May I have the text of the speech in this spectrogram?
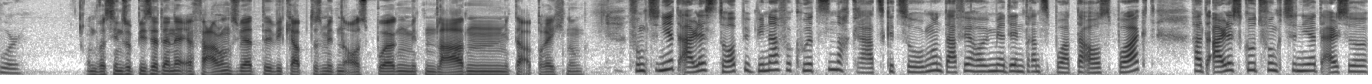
cool. Und was sind so bisher deine Erfahrungswerte? Wie klappt das mit dem Ausborgen, mit dem Laden, mit der Abrechnung? Funktioniert alles top. Ich bin auch vor kurzem nach Graz gezogen und dafür habe ich mir den Transporter ausborgt. Hat alles gut funktioniert, also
